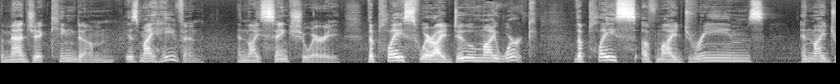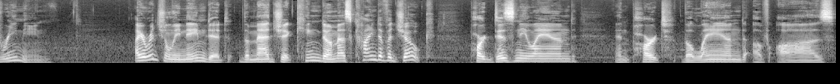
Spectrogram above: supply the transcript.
The magic kingdom is my haven and my sanctuary, the place where I do my work the place of my dreams and my dreaming. I originally named it the Magic Kingdom as kind of a joke, part Disneyland and part the land of Oz.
